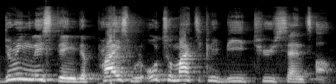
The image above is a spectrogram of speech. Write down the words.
during listing, the price will automatically be 2 cents up,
